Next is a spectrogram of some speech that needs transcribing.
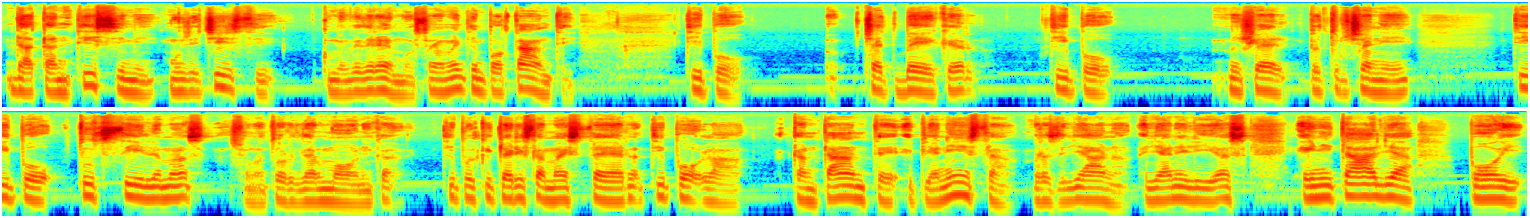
da tantissimi musicisti come vedremo estremamente importanti tipo eh, Chet Baker tipo Michel Petrucciani tipo Toots Tillemans suonatore di armonica tipo il chitarrista Maestern tipo la cantante e pianista brasiliana Eliane Elias e in Italia poi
